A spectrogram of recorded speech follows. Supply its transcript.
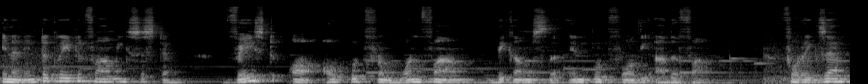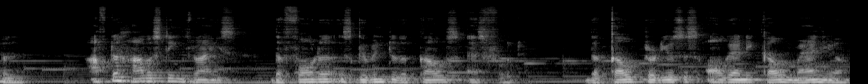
In an integrated farming system, waste or output from one farm becomes the input for the other farm. For example, after harvesting rice, the fodder is given to the cows as food. The cow produces organic cow manure,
